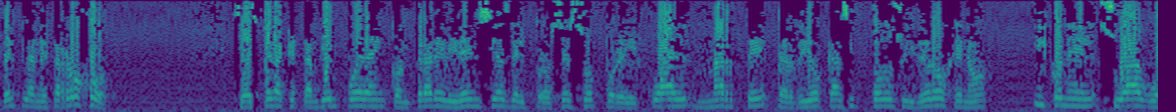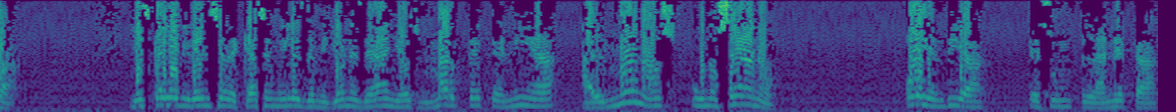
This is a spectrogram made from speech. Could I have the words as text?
del planeta rojo. Se espera que también pueda encontrar evidencias del proceso por el cual Marte perdió casi todo su hidrógeno y con él su agua. Y es que hay evidencia de que hace miles de millones de años Marte tenía al menos un océano. Hoy en día es un planeta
